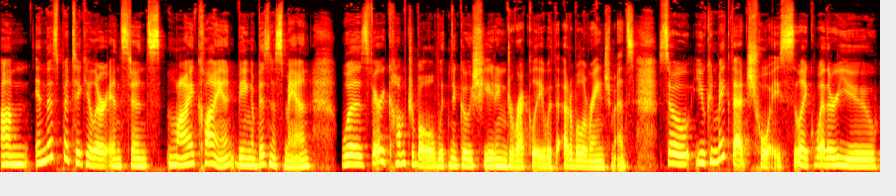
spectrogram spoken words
Um, in this particular instance, my client, being a businessman, was very comfortable with negotiating directly with edible arrangements. So you can make that choice, like whether you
